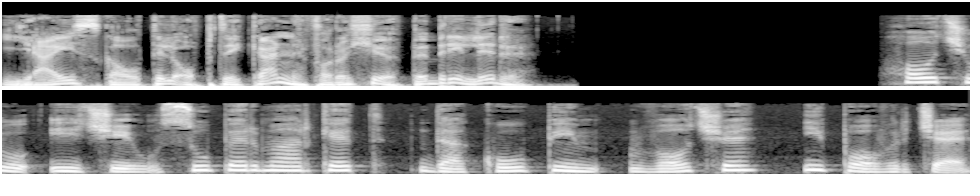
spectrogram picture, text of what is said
Jeg skal til optikeren for å kjøpe briller. Hoću ići u supermarket da kupim voće i povrće.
